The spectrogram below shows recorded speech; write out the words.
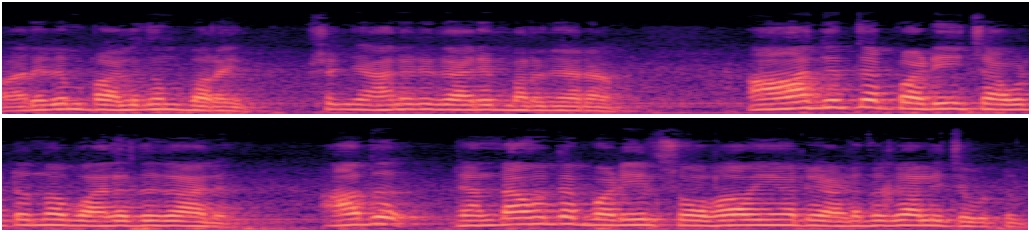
പലരും പലതും പറയും. പക്ഷെ ഞാനൊരു കാര്യം പറഞ്ഞുതരാം. ആദ്യത്തെ പടി ചവിട്ടുന്ന വലതുകാൽ അത് രണ്ടാമത്തെ പടിയിൽ സ്വാഭാവികമായിട്ട് ഇടതുകാൽ ചവിട്ടും.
